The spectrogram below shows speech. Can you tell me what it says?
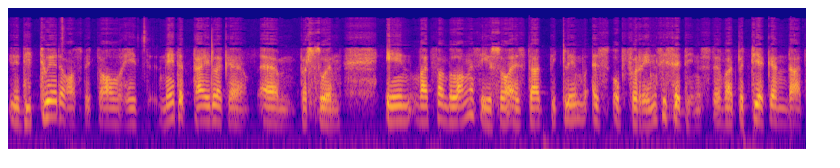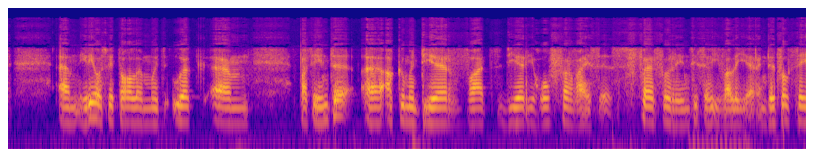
die tweede hospitaal het net 'n tydelike ehm um, persoon. En wat van belang is hierso is dat die klem is op forensiese dienste wat beteken dat ehm um, hierdie hospitale moet ook ehm um, pasiënte uh, akkommodeer wat deur die hof verwys is vir forensiese evaluering. Dit wil sê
